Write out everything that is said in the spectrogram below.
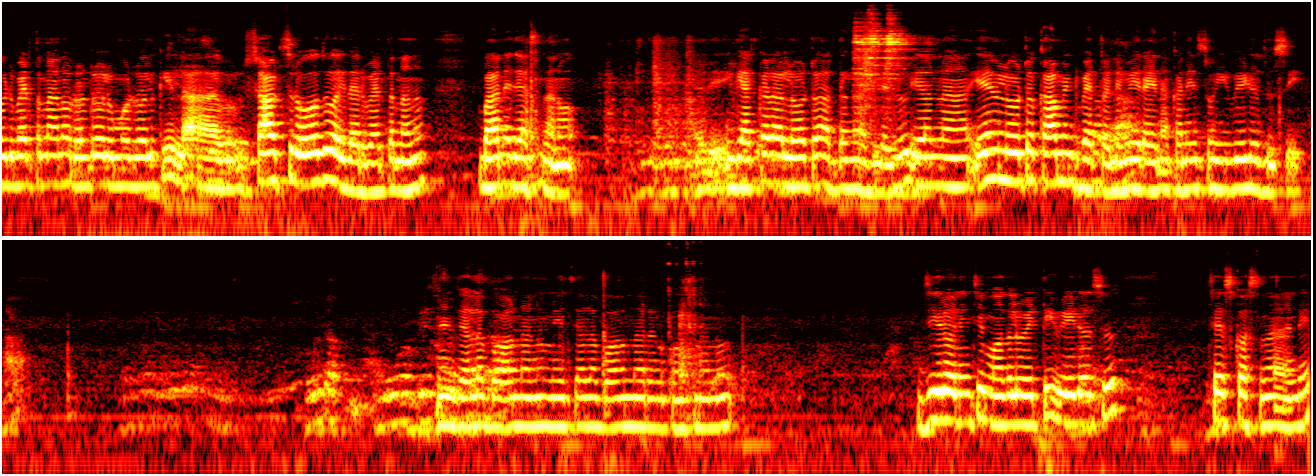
ఒకటి పెడుతున్నాను రెండు రోజులు మూడు రోజులకి లా షార్ట్స్ రోజు ఐదారు పెడుతున్నాను. బాగానే చేస్తున్నాను. అది ఇంకెక్కడ లోటో అర్థం కావట్లేదు. ఏమన్నా ఏం లోటో కామెంట్ పెట్టండి మీరైనా కనీసం ఈ వీడియో చూసి. నేను చాలా బాగున్నాను మీరు చాలా బాగున్నారు అనుకుంటున్నాను జీరో నుంచి మొదలుపెట్టి వీడియోస్ చేసుకొస్తున్నానండి.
